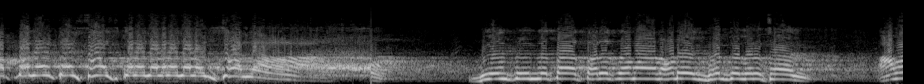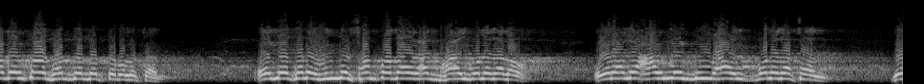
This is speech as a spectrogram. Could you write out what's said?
আপনাদেরকে সাইজ করে যাবে ইনশাল্লাহ বিএনপির নেতা তারেক রহমান অনেক ধৈর্য ধরেছেন। আমাদেরকেও ধৈর্য ধরতে বলেছেন। এই যে এখানে হিন্দু সম্প্রদায়ের এক ভাই বলে গেল, এর আগে আর্মির দুই ভাই বলে গেছেন যে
